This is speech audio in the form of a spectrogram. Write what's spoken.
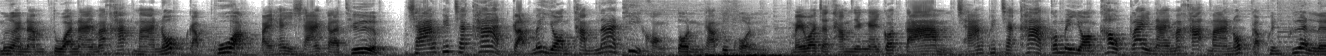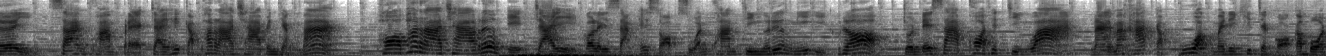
เมื่อนำตัวนายมะคะมานพกับพวกไปให้ช้างกระทืบ ช้างเพชรฆาตกลับไม่ยอมทำหน้าที่ของตนครับทุกคน ไม่ว่าจะทำยังไงก็ตาม ช้างเพชรฆาตก็ไม่ยอมเข้าใกล้นายมะคะมานพกับเพื่อนๆเลย สร้างความแปลกใจให้กับพระราชาเป็นอย่างมากพอพระราชาเริ่มเอะใจก็เลยสั่งให้สอบสวนความจริงเรื่องนี้อีกรอบ จนได้ทราบข้อเท็จจริงว่า นายมะคะกับพวกไม่ได้คิดจะก่อกบฏ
